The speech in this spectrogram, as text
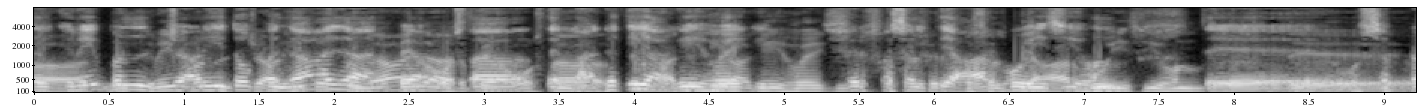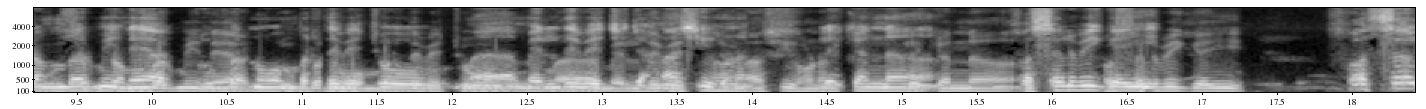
ਤਕਰੀਬਨ 40 ਤੋਂ 50 ਹਜ਼ਾਰ ਰੁਪਇਆ ਉਸ ਦਾ ਤੇ ਲਾਗਤ ਹੀ ਆ ਗਈ ਹੋਏਗੀ। ਫਿਰ ਫਸਲ ਤਿਆਰ ਹੋਈ ਸੀ ਹੁਣ। ਤੇ ਸਤੰਬਰ ਮਹੀਨੇ ਅਕਤੂਬਰ ਨਵੰਬਰ ਦੇ ਵਿੱਚ ਉਹ ਮਿਲ ਦੇ ਵਿੱਚ ਜਾਣਾ ਸੀ ਹੁਣ। ਲੇਕਿਨ ਫਸਲ ਵੀ ਗਈ। ਫਸਲ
